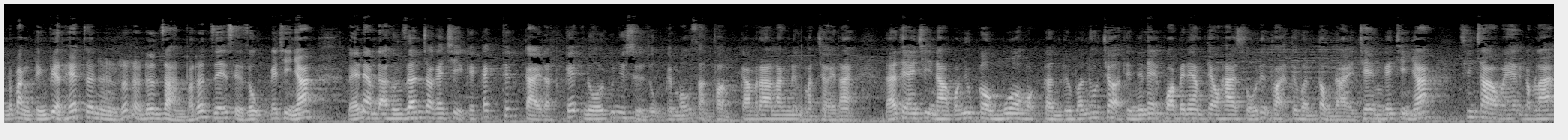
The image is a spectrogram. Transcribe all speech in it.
Nó bằng tiếng Việt hết cho nên là rất là đơn giản và rất dễ sử dụng các chị nhá. Đấy là em đã hướng dẫn cho các anh chị cái cách thức cài đặt kết nối cũng như sử dụng cái mẫu sản phẩm camera năng lượng mặt trời này. Đấy, thì anh chị nào có nhu cầu mua hoặc cần tư vấn hỗ trợ thì liên hệ qua bên em theo hai số điện thoại tư vấn tổng đài trên các chị nhé Xin chào và hẹn gặp lại.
